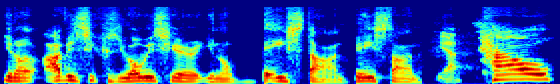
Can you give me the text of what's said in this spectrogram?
you know, obviously because you always hear, you know, based on, based on. Yeah. How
